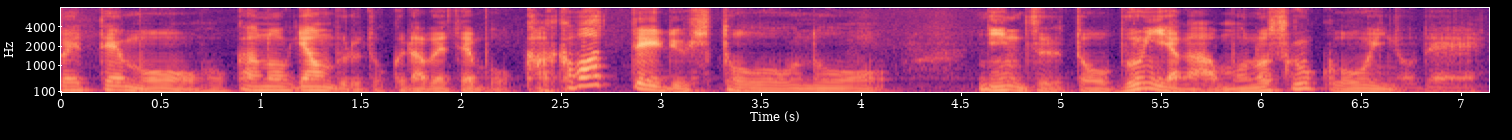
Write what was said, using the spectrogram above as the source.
べても他のギャンブルと比べても関わっている人の人数と分野がものすごく多いので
